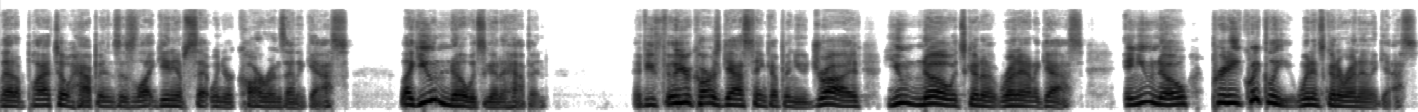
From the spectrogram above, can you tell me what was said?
that a plateau happens is like getting upset when your car runs out of gas. Like you know it's going to happen. If you fill your car's gas tank up and you drive, you know it's going to run out of gas. And you know pretty quickly when it's going to run out of gas.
